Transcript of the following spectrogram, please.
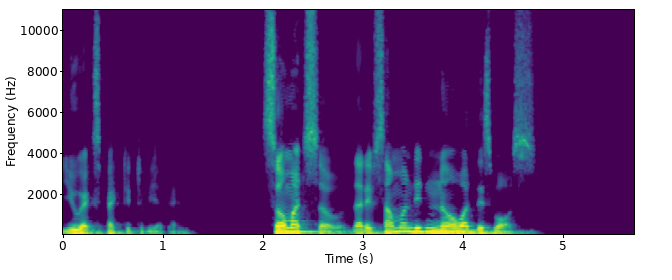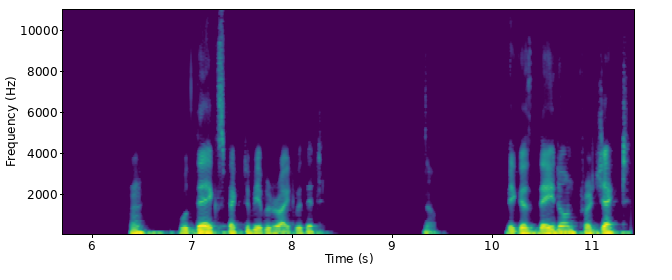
You expect it to be a pen. So much so that if someone didn't know what this was, hmm, would they expect to be able to write with it? Because they don't project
